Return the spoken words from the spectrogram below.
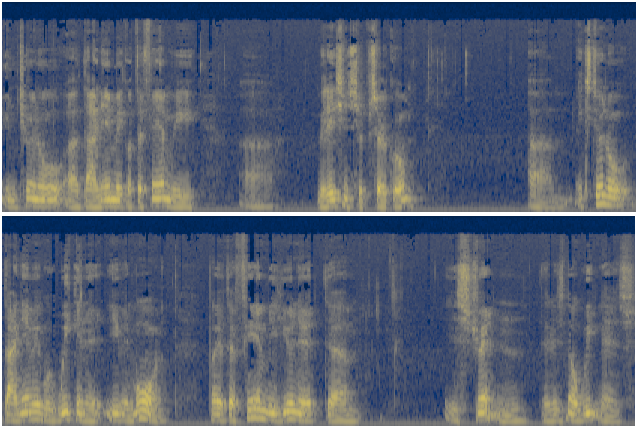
internal uh, dynamic of the family uh, relationship circle, um, external dynamic will weaken it even more. But if the family unit um, is strengthened, there is no weakness.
